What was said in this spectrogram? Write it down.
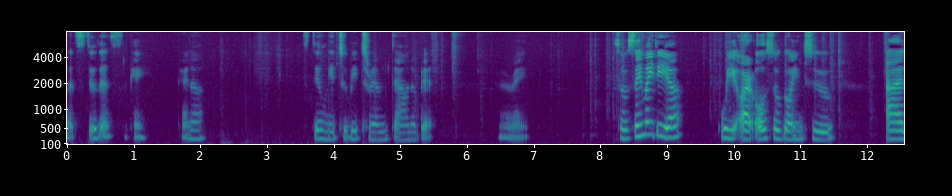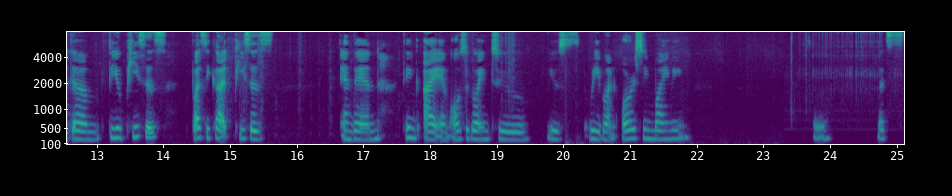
let's do this. Okay kind of still need to be trimmed down a bit. All right. So same idea. We are also going to add a um, few pieces fussy cut pieces and then I think I am also going to use ribbon or seam binding. So let's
